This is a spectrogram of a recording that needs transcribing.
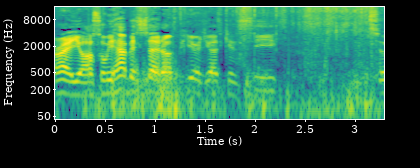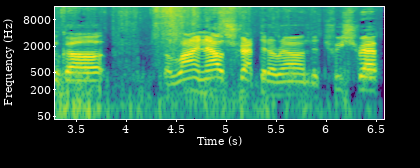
All right y'all so we have it set up here as you guys can see. Took out the line out strapped it around the tree strap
